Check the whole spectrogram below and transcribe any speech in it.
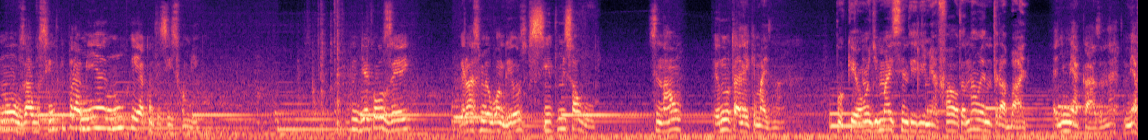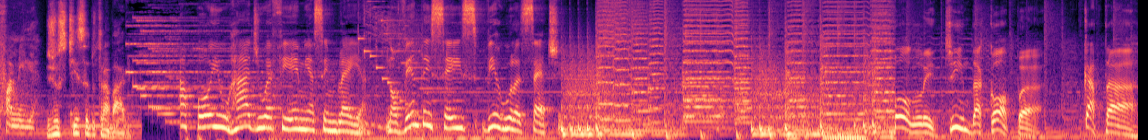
Não usava o cinto, que para mim nunca ia acontecer isso comigo. No dia que eu usei, graças ao meu bom Deus, o cinto me salvou. Senão, eu não estaria aqui mais não. Porque onde mais sentiria minha falta não é no trabalho, é de minha casa, né? Minha família. Justiça do Trabalho. Apoio Rádio FM Assembleia 96,7. Boletim da Copa. Qatar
